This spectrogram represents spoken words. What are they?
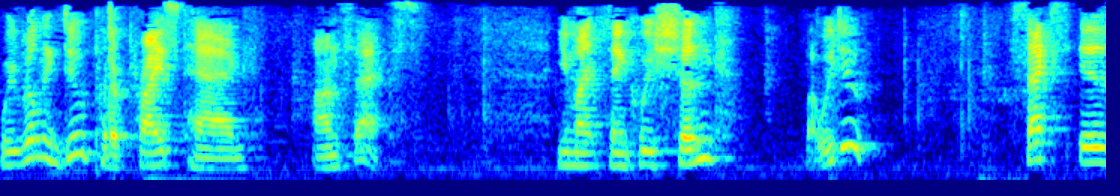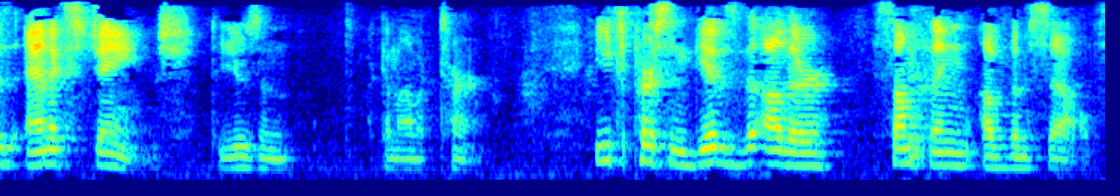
We really do put a price tag on sex. You might think we shouldn't, but we do. Sex is an exchange, to use an economic term. Each person gives the other something of themselves,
